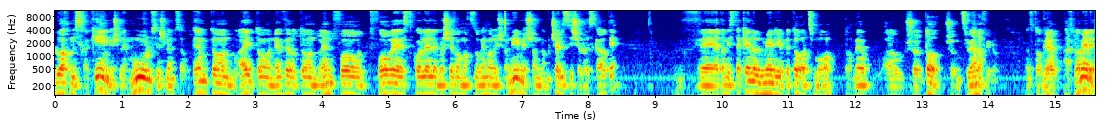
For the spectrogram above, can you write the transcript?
לוח משחקים, יש להם מולס, יש להם סאוטהמפטון, ברייטון, אברטון, ברנדפורד, פורסט, כל אלה בשבע מחזורים הראשונים, יש שם גם צ'לסי שלא הזכרתי. ואתה מסתכל על מליה בתור עצמו, אתה אומר, הוא שוער טוב, שוער מצוין אפילו. אז אתה אומר, כן. אחלה מליה.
